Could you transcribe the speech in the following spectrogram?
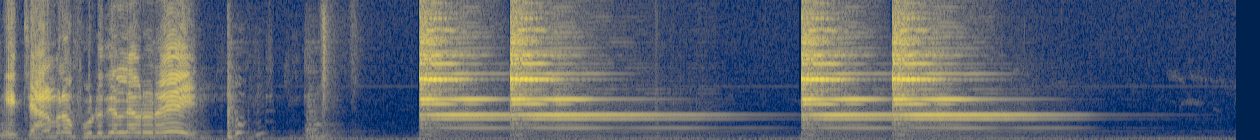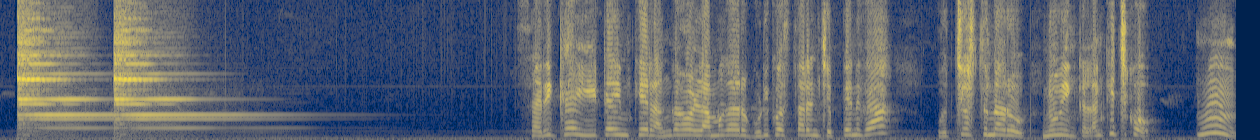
నీ జన్మలో ఫుడ్ తినలేవరు రే? సరిగ్గా ఈ టైంకే రంగా వాళ్ళ అమ్మగారు గుడికి వస్తారని చెప్పానుగా. వచ్చేస్తున్నారు. నువ్వు ఇంక లంకించుకో. ఉమ్.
